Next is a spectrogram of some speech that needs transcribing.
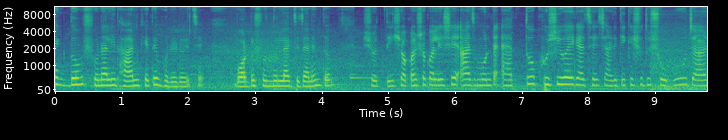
একদম সোনালি ধান খেতে ভরে রয়েছে। বড্ড সুন্দর লাগছে জানেন তো। সত্যি, সকাল সকাল এসে আজ মনটা এত খুশি হয়ে গেছে। চারিদিকে শুধু সবুজ আর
